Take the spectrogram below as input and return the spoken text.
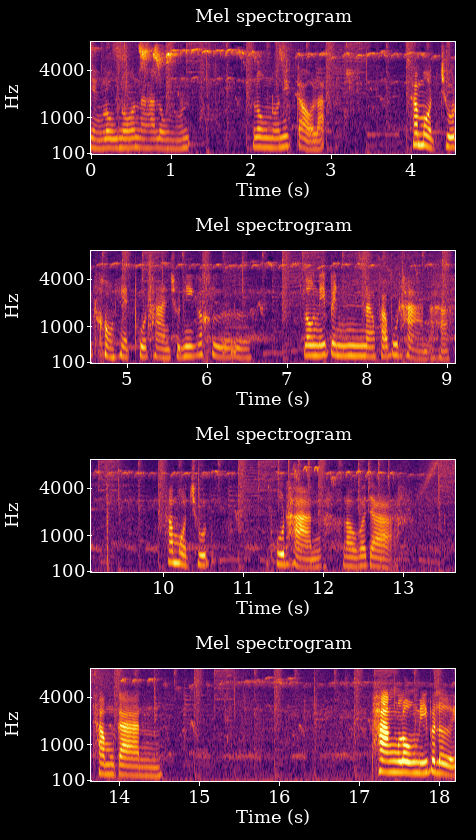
อย่างโรงโน้นนะคะโรงโน้นโรงโน้นนี่เก่าละถ้าหมดชุดของเห็ดภูฐานชุดนี้ก็คือโรงนี้เป็นนางฟ้าภูฐานนะคะ ถ้าหมดชุดภูฐานเราก็จะทำการ พังโรงนี้ไปเลย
